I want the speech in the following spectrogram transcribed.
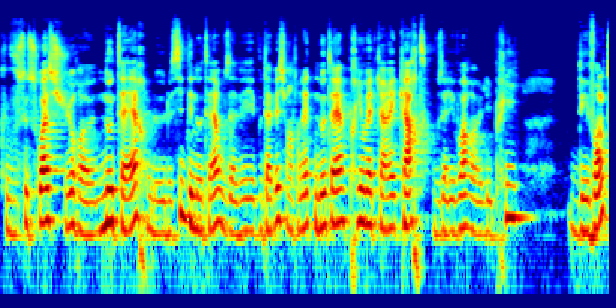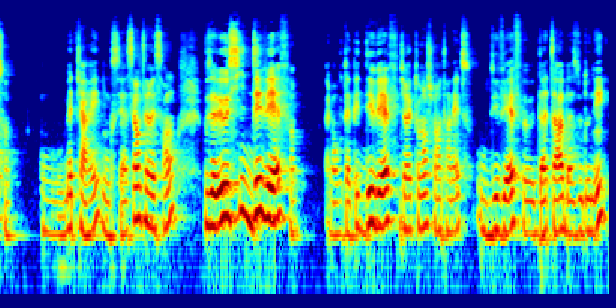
Que ce soit sur euh, notaire, le, site des notaires, vous avez, vous tapez sur internet notaire, prix au mètre carré, carte, vous allez voir euh, les prix des ventes au mètre carré, donc c'est assez intéressant. Vous avez aussi DVF, alors vous tapez DVF directement sur internet, ou DVF, euh, data, base de données,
